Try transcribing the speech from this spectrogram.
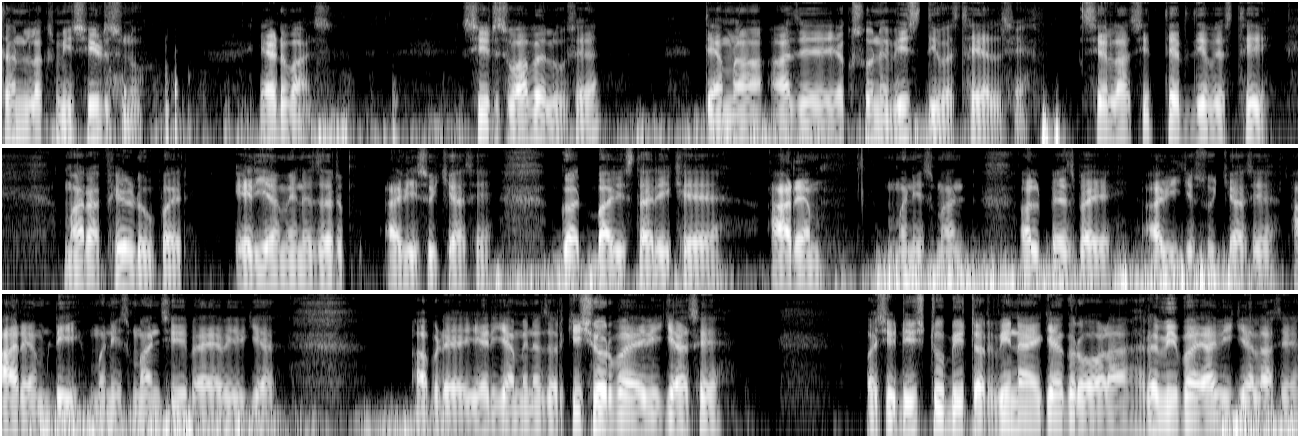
ધનલક્ષ્મી સીડ્સનું એડવાન્સ સીડ્સ વાવેલું છે. તેમાં આજે એકસો ને વીસ દિવસ થયેલ છે. છેલ્લા સિત્તેર દિવસથી મારા ફિલ્ડ ઉપર એરિયા મેનેજર આવી ચૂક્યા છે. ગત બાવીસ તારીખે આરએમ મનીષ માન, અલ્પેશભાઈ આવી ગયા ચૂક્યા છે. આરએમડી મનીષ માનસીભાઈ આવી ગયા. આપણે એરિયા મેનેજર કિશોરભાઈ આવી ગયા છે. પછી ડિસ્ટ્રીબ્યુટર વિનાયક એગ્રોવાળા રવિભાઈ આવી ગયેલા છે.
